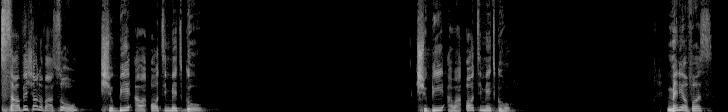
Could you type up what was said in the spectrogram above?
Salvation of our soul should be our ultimate goal. Should be our ultimate goal. Many of us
